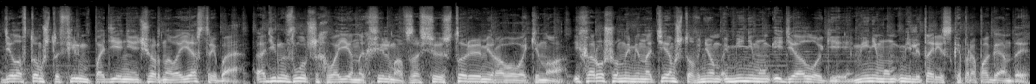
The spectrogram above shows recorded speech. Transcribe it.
Дело в том, что фильм «Падение черного ястреба» – один из лучших военных фильмов за всю историю мирового кино. И хорош он именно тем, что в нем минимум идеологии, идеологии, минимум милитаристской пропаганды.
